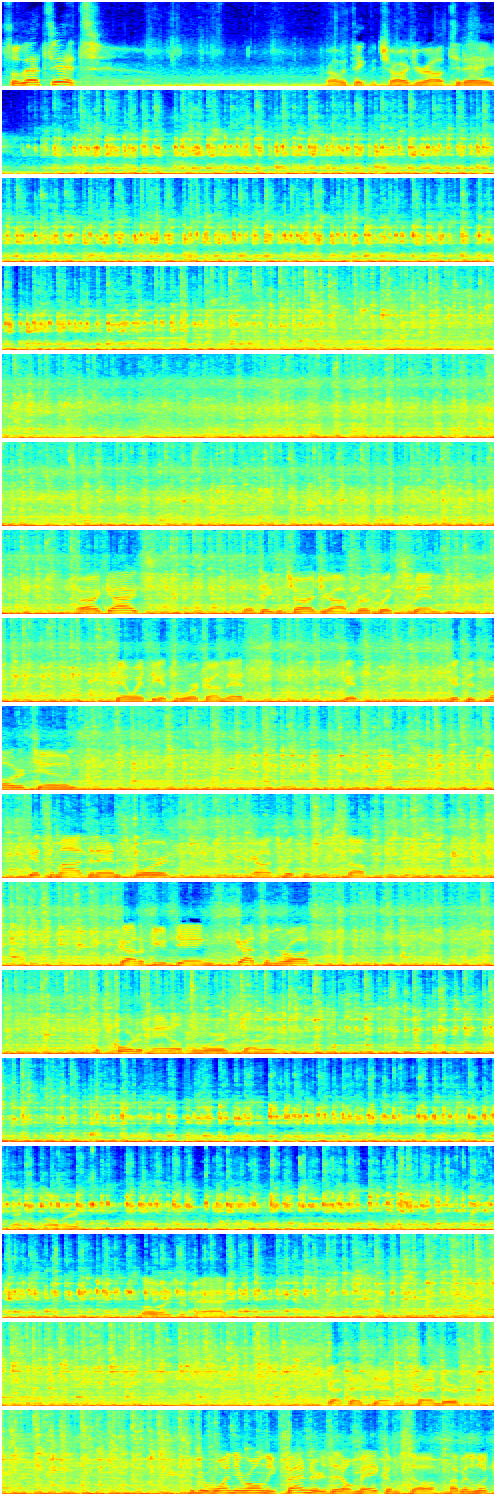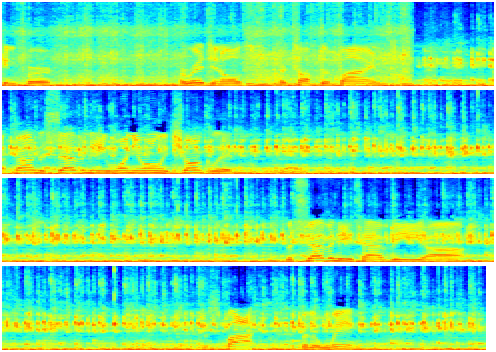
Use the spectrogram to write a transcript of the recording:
So that's it. Probably take the charger out today. Alright guys, gonna take the charger out for a quick spin. Can't wait to get to work on this. Get, get this motor tuned. Get some odds and ends for it. You know, it's missing some stuff. Got a few dings, got some rust. This quarter panel's the worst of it. Got that dent in the fender. These are one year only fenders. They don't make them, so I've been looking for originals. They're tough to find. I found a 71 year only trunk lid. The 70s have the, uh, the spot for the wing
